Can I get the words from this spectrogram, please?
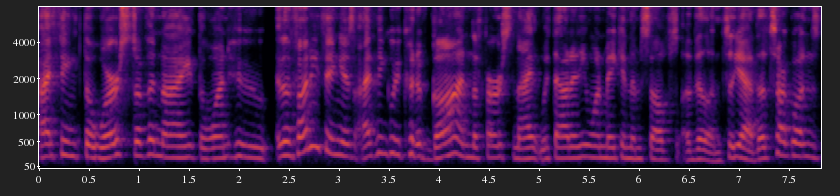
I think the worst of the night, the one who, the funny thing is, I think we could have gone the first night without anyone making themselves a villain. So yeah, let's talk ones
